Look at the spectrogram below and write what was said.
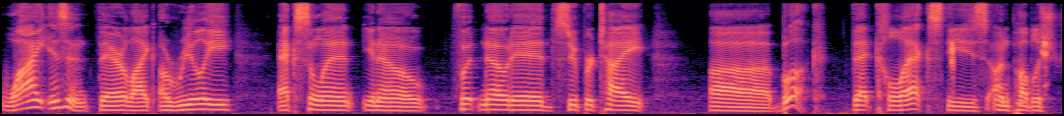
why isn't there like a really excellent, you know, footnoted, super tight uh, book that collects these unpublished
